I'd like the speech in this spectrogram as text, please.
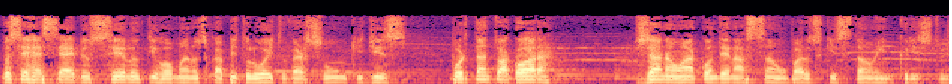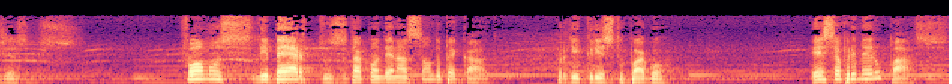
você recebe o selo de Romanos capítulo 8, verso 1, que diz: Portanto, agora já não há condenação para os que estão em Cristo Jesus. Fomos libertos da condenação do pecado, porque Cristo pagou. Esse é o primeiro passo.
